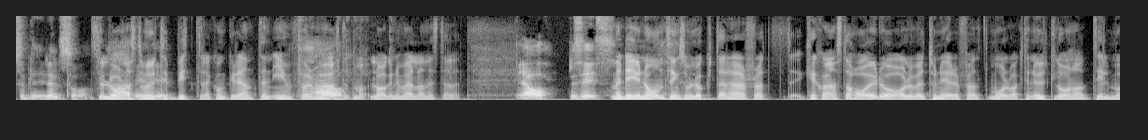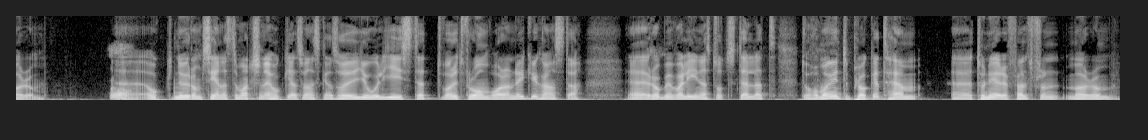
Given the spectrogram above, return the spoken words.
så blir det inte så. Så lånas ja, de ut till bittra konkurrenten inför ja. mötet lagen emellan istället. Ja, precis. Men det är ju någonting som luktar här för att Kristianstad har ju då Oliver Tornerefelt, målvakten, utlånad till Mörrum. Ja. Eh, och nu de senaste matcherna i Hockeyallsvenskan så har ju Joel Gistedt varit frånvarande i Kristianstad eh, Robin Wallin har stått istället Då har man ju inte plockat hem eh, Tornerefelt från Mörrum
